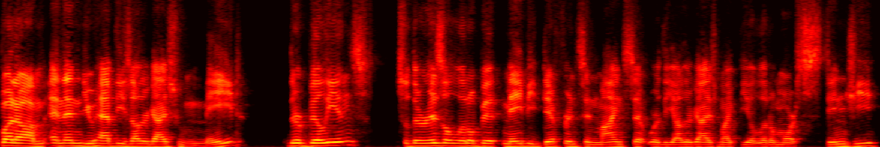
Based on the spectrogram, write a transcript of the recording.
But um, and then you have these other guys who made their billions. So there is a little bit maybe difference in mindset where the other guys might be a little more stingy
